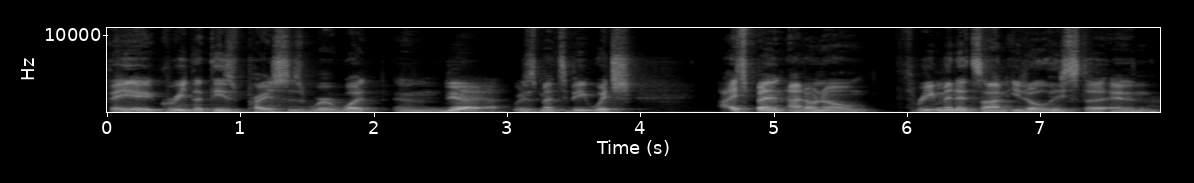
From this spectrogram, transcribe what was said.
they agreed that these prices were what and Yeah, what is meant to be, which I spent, I don't know, three minutes on Idealista and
